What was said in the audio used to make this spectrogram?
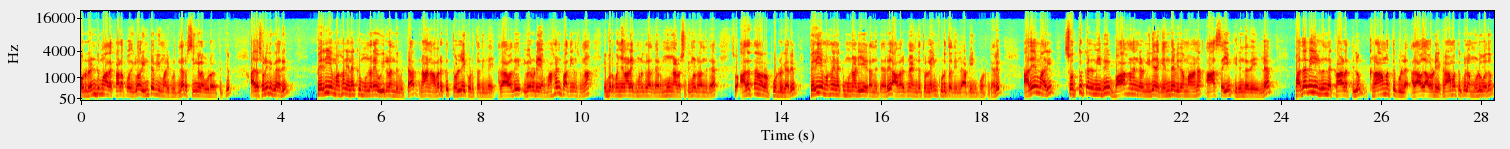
ஒரு ரெண்டு மாத காலப்பகுதியில் ஒரு இன்டர்வியூ மாதிரி கொடுத்திருந்தார் ஒரு சிங்கள ஊடகத்துக்கு. அதில் சொல்லியிருக்கிறாரு பெரிய மகன் எனக்கு முன்னரே உயிரிழந்து விட்டார். நான் அவருக்கு தொல்லை கொடுத்ததில்லை. அதாவது இவருடைய மகன் பார்த்தீங்கன்னு சொன்னால் இப்போ கொஞ்ச நாளைக்கு முன்னுக்கு இறந்துட்டார். மூணு நாலு வருஷத்துக்கு முன்னாடி இறந்துட்டார். ஸோ அதைத்தான் அவர் போட்டிருக்காரு. பெரிய மகன் எனக்கு முன்னாடியே இறந்துட்டாரு. அவருக்கு நான் எந்த தொல்லையும் கொடுத்ததில்லை அப்படின்னு போட்டிருக்காரு. அதே மாதிரி சொத்துக்கள் மீது வாகனங்கள் மீது எனக்கு எந்த விதமான ஆசையும் இருந்ததே இல்லை. பதவியில் இருந்த காலத்திலும் கிராமத்துக்குள்ள அதாவது அவருடைய கிராமத்துக்குள்ள முழுவதும்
